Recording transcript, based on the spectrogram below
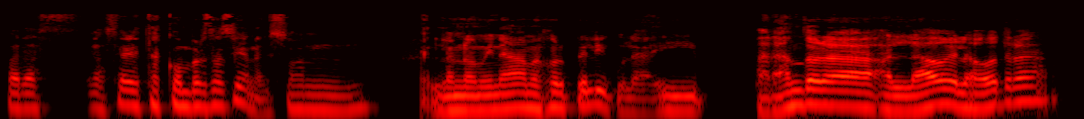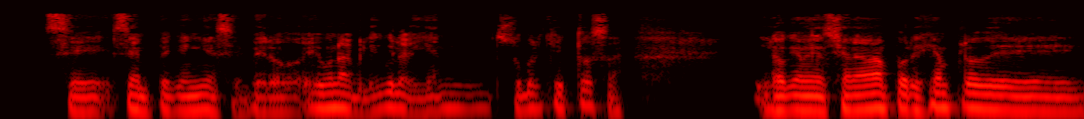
para hacer estas conversaciones, son la nominada mejor película, y parándola al lado de la otra se, se empequeñece, pero es una película bien súper chistosa. Lo que mencionaban, por ejemplo, de,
